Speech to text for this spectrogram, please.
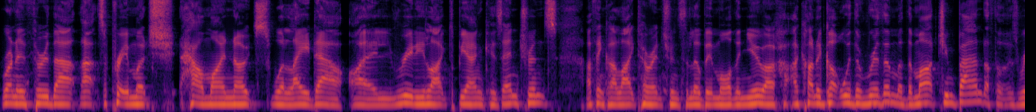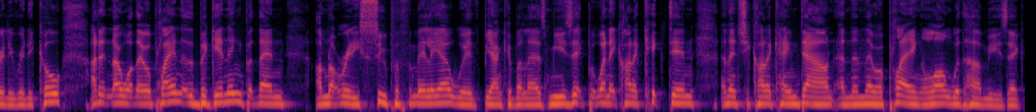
running through that, that's pretty much how my notes were laid out. I really liked Bianca's entrance. I think I liked her entrance a little bit more than you. I, I kind of got with the rhythm of the marching band. I thought it was really, really cool. I didn't know what they were playing at the beginning, but then I'm not really super familiar with Bianca Belair's music. But when it kind of kicked in and then she kind of came down and then they were playing along with her music,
